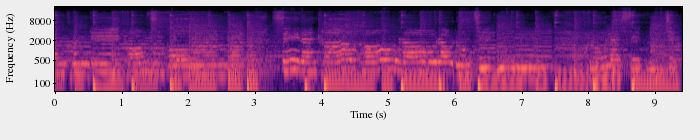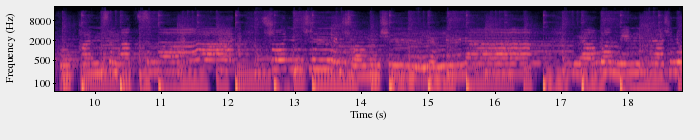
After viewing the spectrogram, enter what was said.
เป็นคนดีของสังคม สีแดงขาวของเราเราดวงจิต ครูและสิทธิ์จิตผูกพันสมัครสมานชนชื่นชมชื่อเรื่องลือนานาวามินทราชนู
